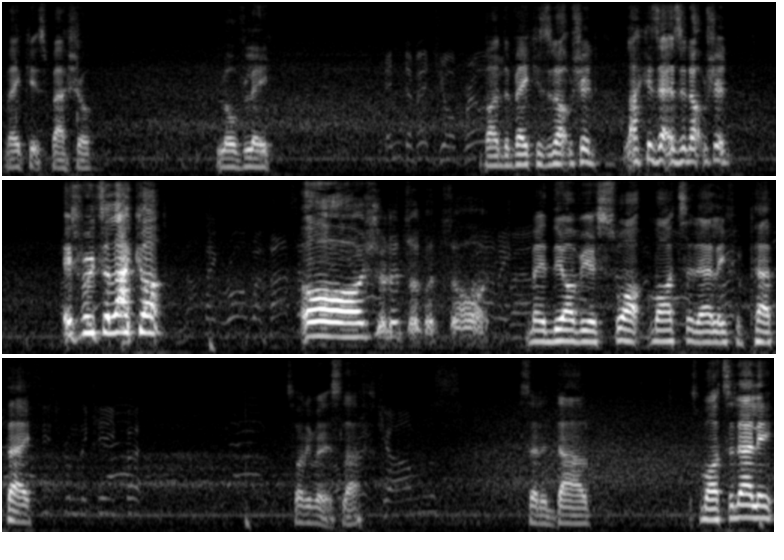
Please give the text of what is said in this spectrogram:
Make it special. Lovely. Van der Beek is an option. Lacazette is an option. It's through to Laka. Oh, I should have took a touch. Made the obvious swap. Martinelli for Pepe. 20 minutes left. Set it down. It's Martinelli.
